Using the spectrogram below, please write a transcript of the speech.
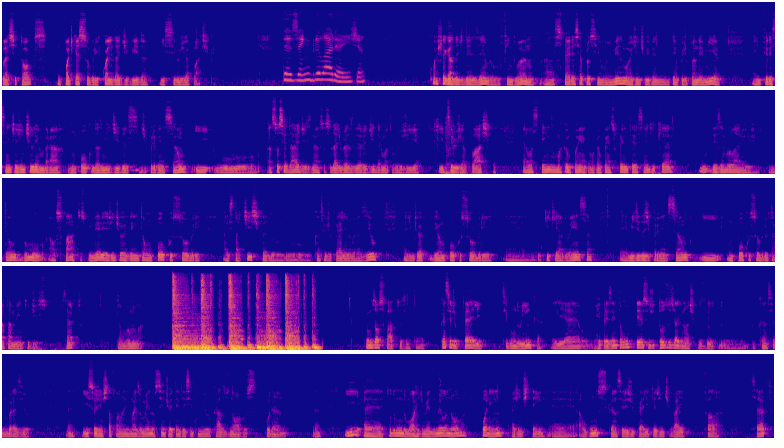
Plastic Talks, um podcast sobre qualidade de vida e cirurgia plástica. Dezembro laranja. Com a chegada de dezembro, o fim do ano, as férias se aproximam e mesmo a gente vivendo num tempo de pandemia, é interessante a gente lembrar um pouco das medidas de prevenção e o, as sociedades, né, a Sociedade Brasileira de Dermatologia e de Cirurgia Plástica, elas têm uma campanha, que é uma campanha super interessante, que é o Dezembro Laranja. Então, vamos aos fatos primeiro e a gente vai ver então um pouco sobre a estatística do, do câncer de pele no Brasil. A gente vai ver um pouco sobre é, o que, que é a doença, é, medidas de prevenção e um pouco sobre o tratamento disso, certo? Então vamos lá. Vamos aos fatos, então. O câncer de pele, segundo o INCA, ele é, representa um terço de todos os diagnósticos do, do, do câncer no Brasil. Né? Isso a gente está falando em mais ou menos 185 mil casos novos por ano. Né? E é, todo mundo morre de medo do melanoma, Porém, a gente tem é, alguns cânceres de pele que a gente vai falar, certo?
